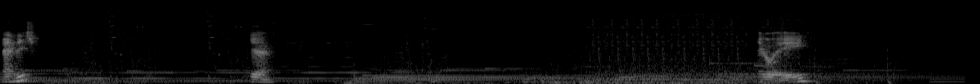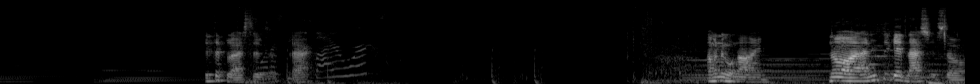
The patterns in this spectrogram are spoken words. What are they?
Bandage. Yeah. I go eight. Hit the blasters Wanna see attack. fireworks? I'm gonna go nine. No, I, need to get lashes though.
